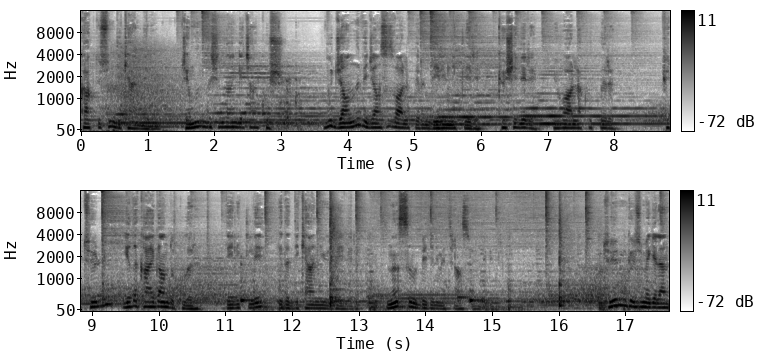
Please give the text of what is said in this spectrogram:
kaktüsün dikenleri, camın dışından geçen kuş, bu canlı ve cansız varlıkların derinlikleri, köşeleri, yuvarlaklıkları, pütürlü ya da kaygan dokuları, delikli ya da dikenli yüzeyleri nasıl bedenime transfer edebilirim? Tüm gözüme gelen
